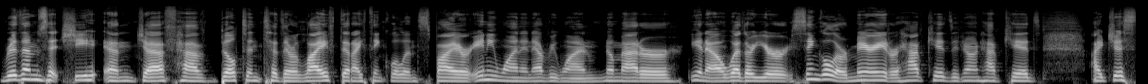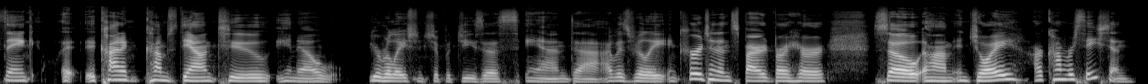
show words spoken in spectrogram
rhythms that she and Jeff have built into their life that I think will inspire anyone and everyone, no matter, you know, whether you're single or married or have kids or don't have kids. I just think it, it kind of comes down to, you know, your relationship with Jesus. And uh, I was really encouraged and inspired by her. So um, enjoy our conversation.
